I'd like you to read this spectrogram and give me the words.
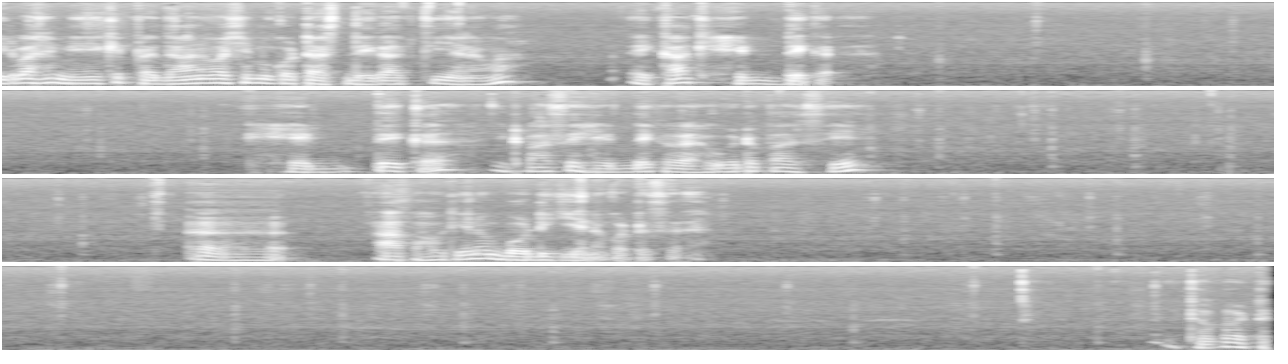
ඊට පස්සේ මේකේ ප්‍රධාන වශයෙන්ම කොටස් දෙකක් තියෙනවා. එකක් හෙඩ් එක. හෙඩ් එක ඊට පස්සේ හෙඩ් එක වැහුවට පස්සේ ආපහු තියෙන බොඩි කියන කොටස එතකොට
